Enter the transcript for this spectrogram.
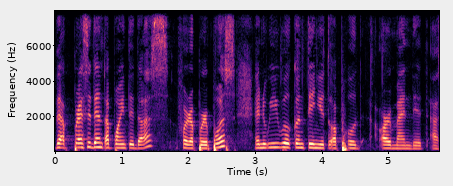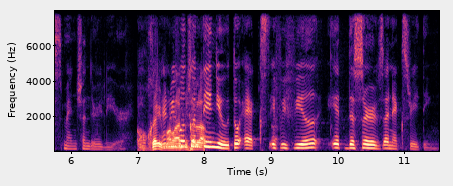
The president appointed us for a purpose, and we will continue to uphold our mandate as mentioned earlier. Okay, and we will maraming sala- continue to X if we feel it deserves an X rating.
